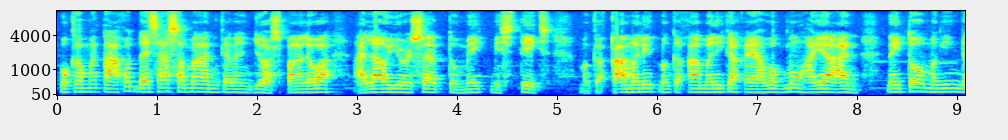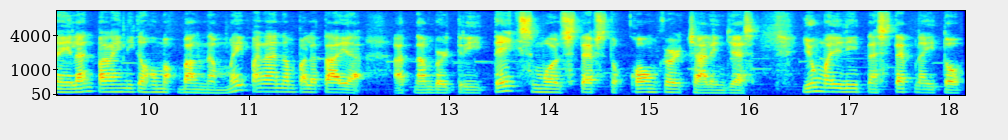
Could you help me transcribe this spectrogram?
Huwag kang matakot dahil sasamahan ka ng Diyos. Pangalawa, allow yourself to make mistakes. Magkakamali at magkakamali ka kaya huwag mong hayaan na ito maging dahilan para hindi ka humakbang na may pananampalataya. At number three, take small steps to conquer challenges. Yung maliliit na step na ito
